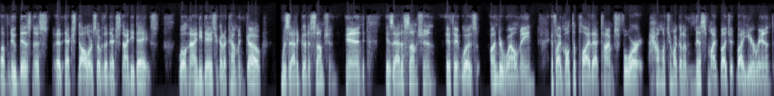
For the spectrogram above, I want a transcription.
of new business at X dollars over the next 90 days. Well, 90 days are going to come and go. Was that a good assumption? And is that assumption, if it was underwhelming, if I multiply that times four, how much am I going to miss my budget by year end?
